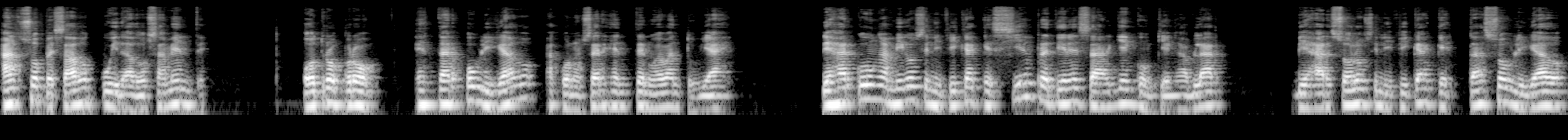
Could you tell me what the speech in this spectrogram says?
han sopesado cuidadosamente. Otro pro, estar obligado a conocer gente nueva en tu viaje. Viajar con un amigo significa que siempre tienes a alguien con quien hablar. Viajar solo significa que estás obligado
